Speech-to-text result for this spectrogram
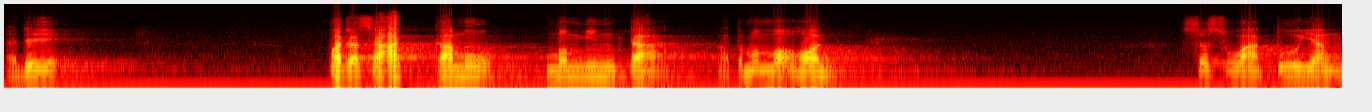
Jadi pada saat kamu meminta atau memohon sesuatu yang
